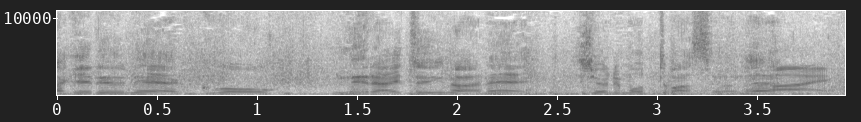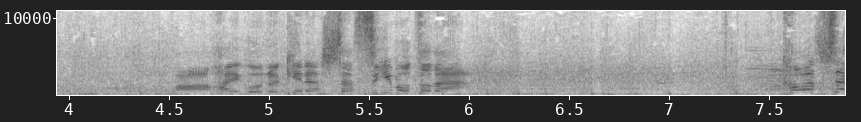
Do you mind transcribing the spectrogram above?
上げるねこう狙いというのはね非常に持ってますよね。はい、あ背後抜け出した杉本だ。かわした。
